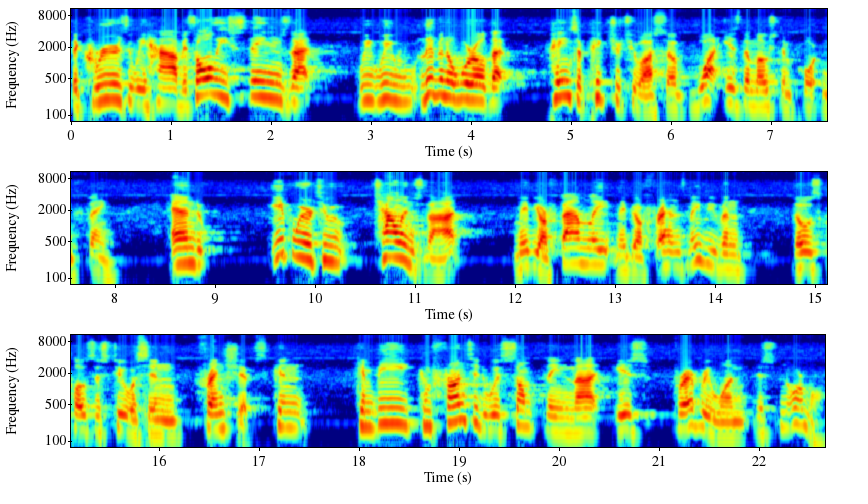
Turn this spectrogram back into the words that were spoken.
the careers that we have. It's all these things that we we live in a world that paints a picture to us of what is the most important thing. And if we were to challenge that, maybe our family, maybe our friends, maybe even those closest to us in friendships can, can be confronted with something that is for everyone just normal.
